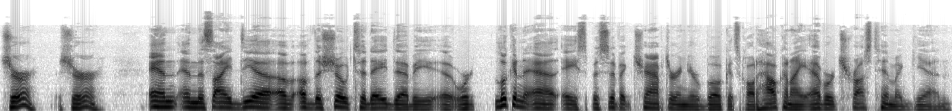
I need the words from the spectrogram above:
Sure, sure. And and this idea of, of the show today, Debbie, uh, we're looking at a specific chapter in your book. It's called "How Can I Ever Trust Him Again."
